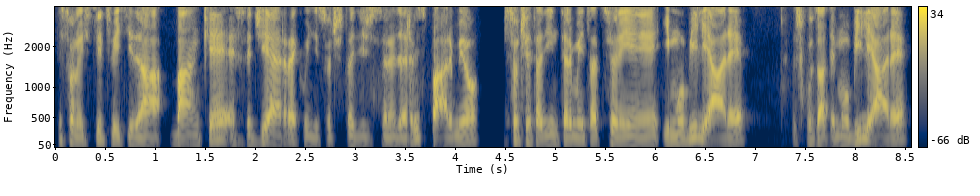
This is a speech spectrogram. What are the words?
e sono istituiti da banche, SGR, quindi società di gestione del risparmio, società di intermediazione immobiliare, scusate, mobiliare,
